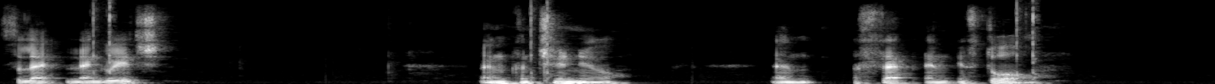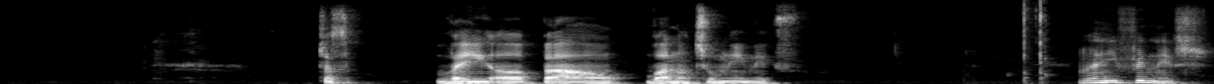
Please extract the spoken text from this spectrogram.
Select language and continue and accept and install. Just wait about one or two minutes. When you finish,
